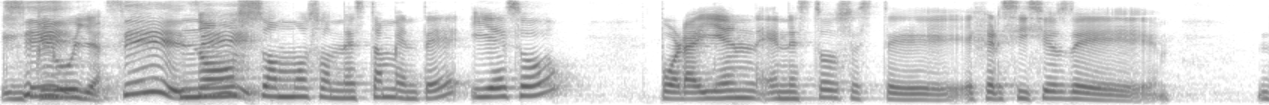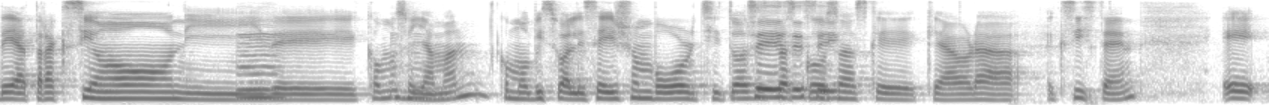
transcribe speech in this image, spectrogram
incluya. Sí, No somos honestamente, y eso por ahí en, estos este, ejercicios de, atracción y mm. de, ¿cómo se llaman? Como visualization boards y todas estas cosas que, que ahora existen eh,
